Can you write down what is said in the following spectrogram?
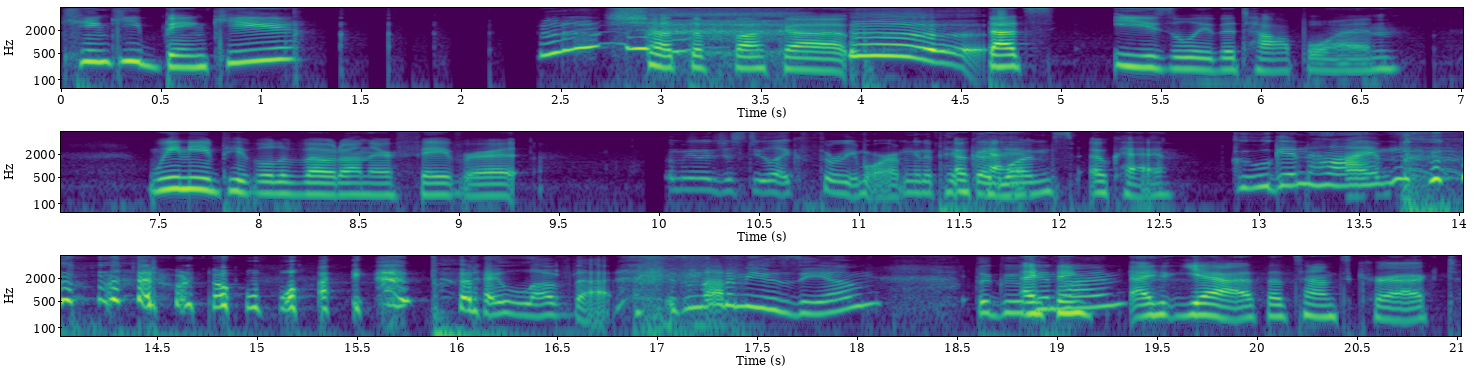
Kinky Binky. Shut the fuck up. That's easily the top one. We need people to vote on their favorite. I'm gonna just do like three more. I'm gonna pick Okay. good ones. Okay. Guggenheim. I don't know why, but I love that. Isn't that a museum? The I think I yeah, that sounds correct.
